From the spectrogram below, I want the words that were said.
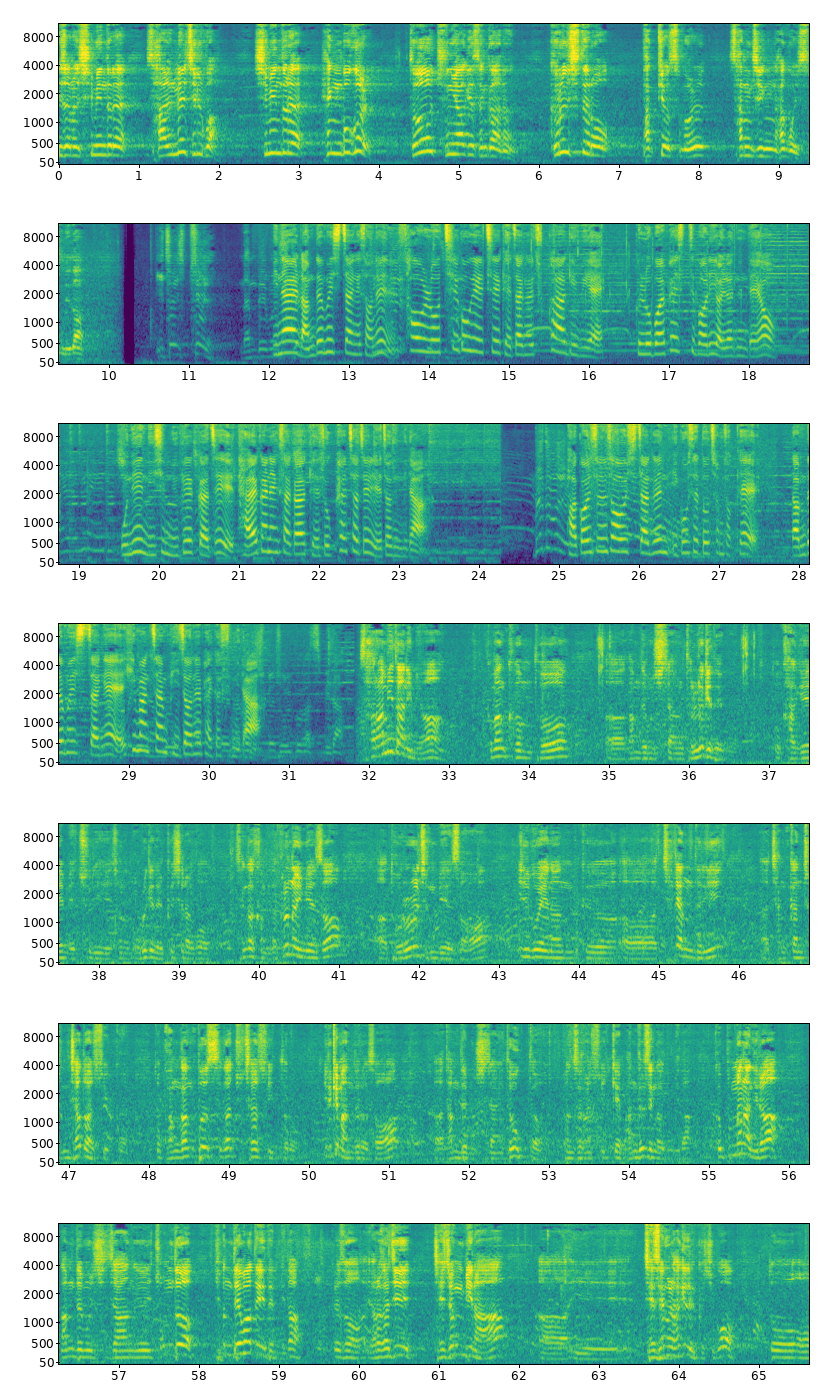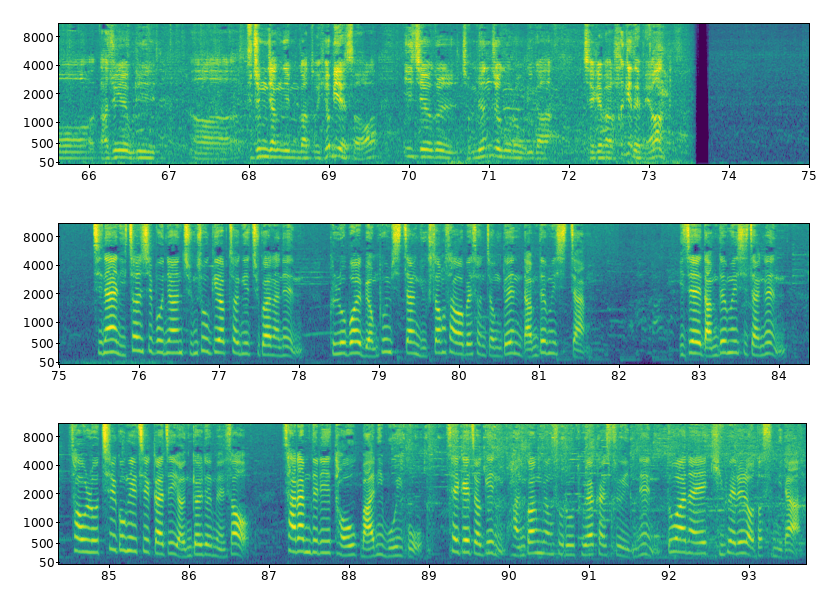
이제는 시민들의 삶의 질과 시민들의 행복을 더 중요하게 생각하는 그런 시대로 바뀌었음을 상징하고 있습니다. 2017 남대문 이날 남대문 시장에서는 서울로 7017 개장을 축하하기 위해 글로벌 페스티벌이 열렸는데요. 오는 26일까지 다양한 행사가 계속 펼쳐질 예정입니다. 박원순 서울시장은 이곳에도 참석해 남대문 시장의 희망찬 비전을 밝혔습니다. 사람이 다니면 그만큼 더 어, 남대문 시장을 들르게 되고 또 가게 매출이 저는 오르게 될 것이라고 생각합니다. 그런 의미에서 어, 도로를 정비해서 일부에는 그 어, 차량들이 어, 잠깐 정차도 할 수 있고 또 관광버스가 주차할 수 있도록 이렇게 만들어서 어, 남대문 시장이 더욱더 번성할 수 있게 만들 생각입니다. 그뿐만 아니라 남대문 시장이 좀더 현대화돼야 됩니다. 그래서 여러 가지 재정비나 어, 이 재생을 하게 될 것이고 또 어, 나중에 우리 어, 구청장님과 또 협의해서 이 지역을 전면적으로 우리가 재개발하게 되면 지난 2015년 중소기업청이 주관하는 글로벌 명품 시장 육성 사업에 선정된 남대문 시장. 이제 남대문 시장은 서울로 7017까지 연결되면서 사람들이 더욱 많이 모이고 세계적인 관광 명소로 도약할 수 있는 또 하나의 기회를 얻었습니다.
